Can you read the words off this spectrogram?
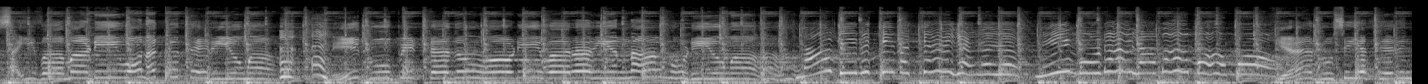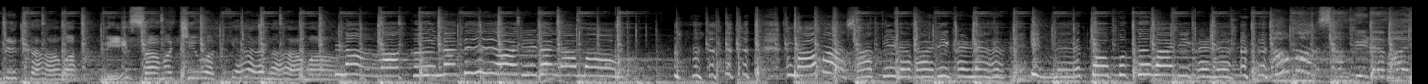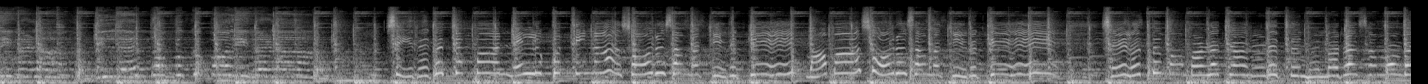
சைவமடி உனக்கு தெரியுமா? நீ கூப்பிட்டதும் ஓடி வர என்னால் முடியுமா? என் ருசிய தெரிஞ்சுக்காமா நீ சமைச்சு வைக்கலாமா? மாமா சாப்பிட வரிகள மலரசமும்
